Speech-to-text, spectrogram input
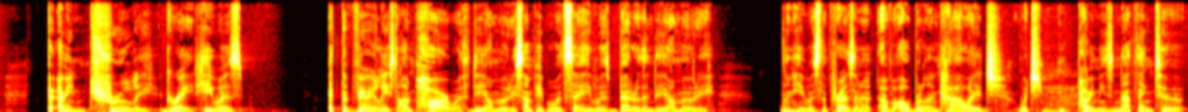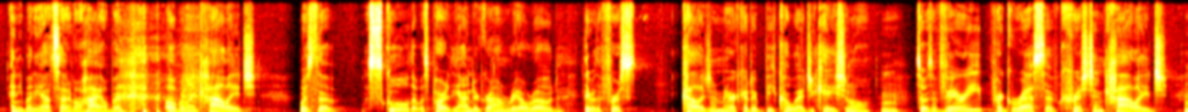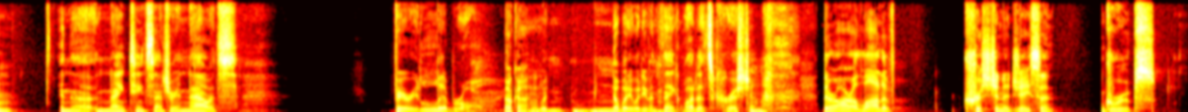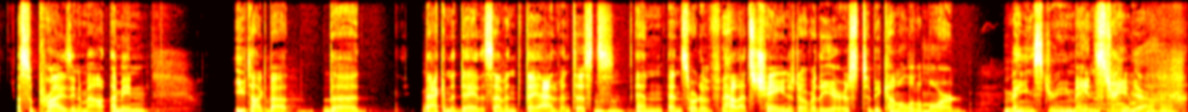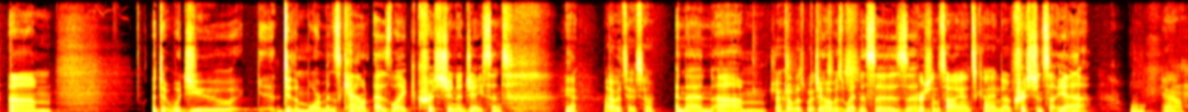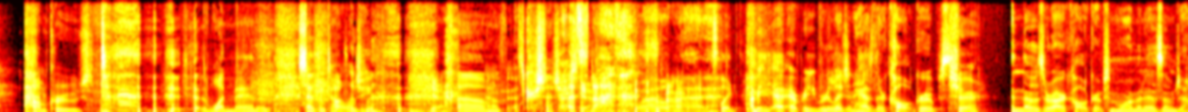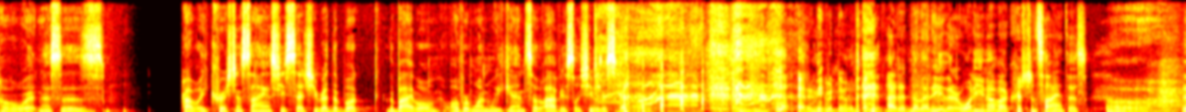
I- mean, truly great. He was, at the very least, on par with D.L. Moody. Some people would say he was better than D.L. Moody. And he was the president of Oberlin College, which probably means nothing to anybody outside of Ohio, but Oberlin College was the school that was part of the Underground Railroad. They were the first college in America to be coeducational. Hmm. So it was a very progressive Christian college hmm. in the 19th century, and now it's very liberal. Okay. Wouldn't nobody would even think what it's Christian? There are a lot of Christian adjacent groups, a surprising amount. I mean, you talked about the back in the day, the Seventh Day Adventists, and and sort of how that's changed over the years to become a little more Mainstream. mainstream. Yeah. Um, do, would you do the Mormons count as like Christian adjacent? yeah, I would say so. And then um, Jehovah's Witnesses. Jehovah's Witnesses and Christian Science, kind of. Christian, Science. yeah. Yeah. Tom Cruise. One man as, as a Ontology. Yeah. I don't think that's Christian adjacent. It's not. Well, It's like I mean, uh, every religion has their cult groups, sure. and those are our cult groups: Mormonism, Jehovah Witnesses, probably Christian Science. She said she read the book, the Bible, over one weekend, so obviously she was a scholar. I didn't even know that. I didn't know that either. What do you know about Christian scientists? Oh.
